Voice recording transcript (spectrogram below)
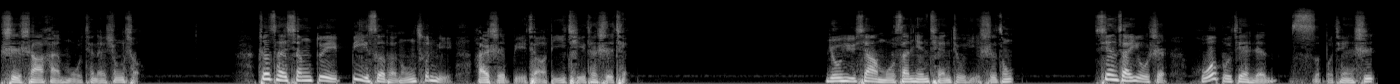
是杀害母亲的凶手，这在相对闭塞的农村里还是比较离奇的事情。由于夏母三年前就已失踪，现在又是活不见人，死不见尸，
